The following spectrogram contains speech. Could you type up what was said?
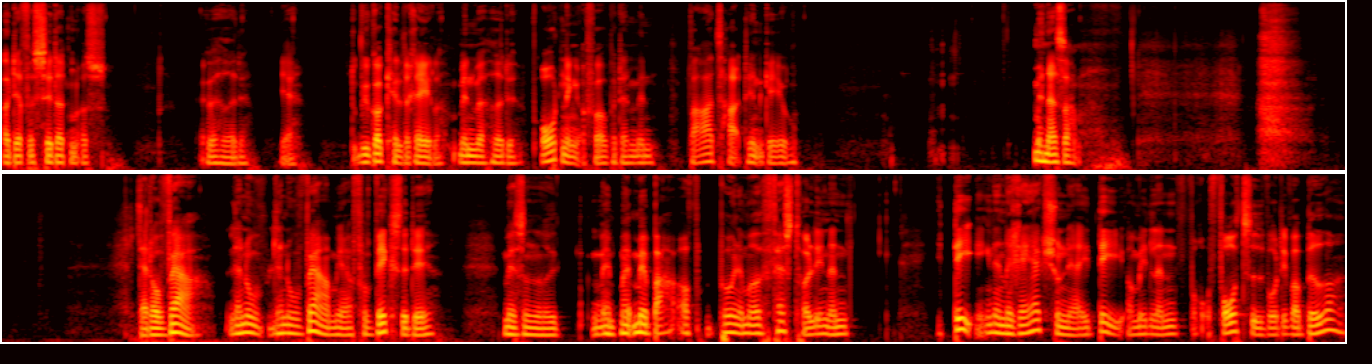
Og derfor sætter den også, øh, hvad hedder det, ja, du kan godt kalde det regler, men hvad hedder det, ordninger for, hvordan man varetager den gave. Men altså, lad dog være, lad nu, lad nu være med at forveksle det med sådan noget, med, med, med bare at på en eller anden måde fastholde en eller anden idé, en eller anden reaktionær idé om en eller anden fortid, hvor det var bedre.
